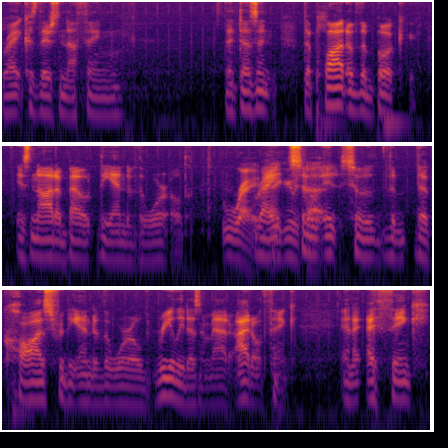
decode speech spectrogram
right? Because there's nothing that doesn't. The plot of the book is not about the end of the world, Right. Right? So it so the the cause for the end of the world really doesn't matter. I don't think, and I, I think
